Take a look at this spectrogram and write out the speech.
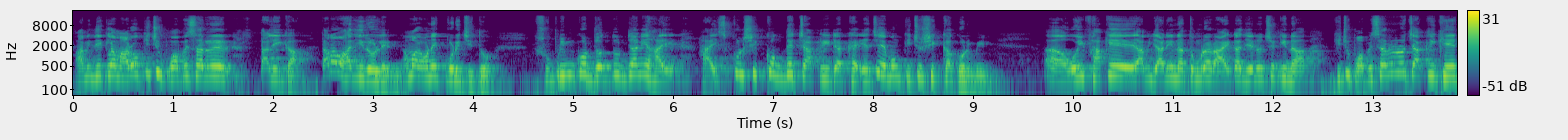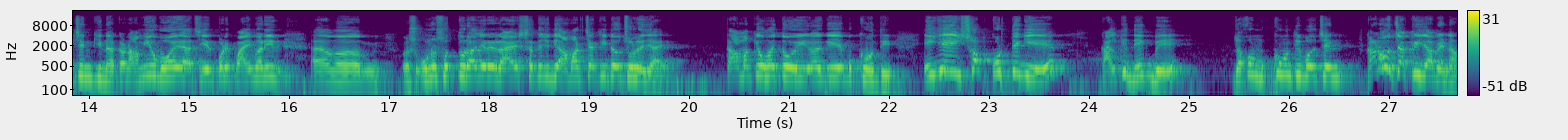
আমি দেখলাম আরও কিছু প্রফেসরের তালিকা, তারাও হাজির হলেন। আমার অনেক পরিচিত। সুপ্রিম কোর্ট যদ্দূর জানি হাই হাই স্কুল শিক্ষকদের চাকরিটা খেয়েছে এবং কিছু শিক্ষাকর্মীর। ওই ফাঁকে আমি জানি না তোমরা রায়টা জেনেছো কি না কিছু প্রফেসরেরও চাকরি খেয়েছেন কি না কারণ আমিও ভয়ে আছি। এরপরে প্রাইমারির ঊনসত্তর হাজারের রায়ের সাথে যদি আমার চাকরিটাও চলে যায়, তা আমাকেও হয়তো ওই গিয়ে মুখ্যমন্ত্রী। এই যে এই সব করতে গিয়ে কালকে দেখবে যখন মুখ্যমন্ত্রী বলছেন, কারও চাকরি যাবে না,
